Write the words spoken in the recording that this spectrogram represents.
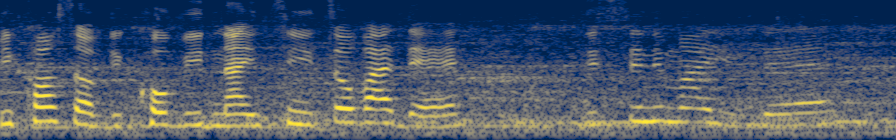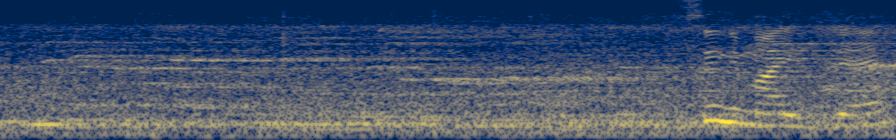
because of the COVID-19. It's over there. The cinema is there. Cinema is there.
